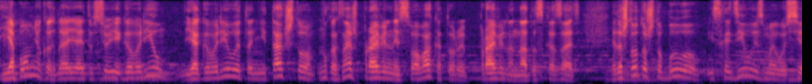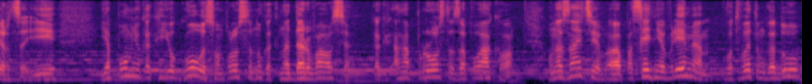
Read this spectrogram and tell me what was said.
Я помню, когда я это все ей говорил, я говорил это не так, что, ну, как знаешь, правильные слова, которые правильно надо сказать. Это что-то, что было, исходило из моего сердца. И я помню, как ее голос, он просто, ну, как надорвался, как она просто заплакала. У нас, знаете, а, последнее время, вот в этом году,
